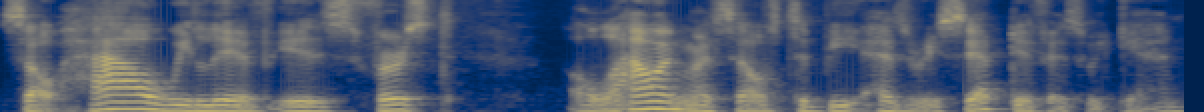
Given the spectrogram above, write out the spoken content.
So, how we live is first allowing ourselves to be as receptive as we can,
